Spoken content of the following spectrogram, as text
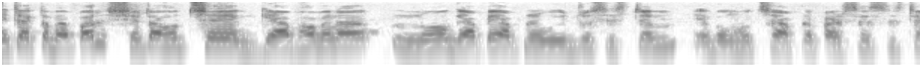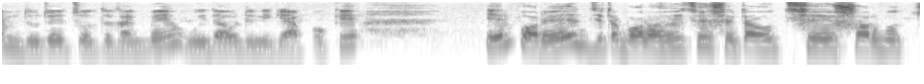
এটা একটা ব্যাপার। সেটা হচ্ছে গ্যাপ হবে না। নো গ্যাপে আপনার উইথড্র সিস্টেম এবং হচ্ছে আপনার পার্সেল সিস্টেম দুটোই চলতে থাকবে উইদাউট এনি গ্যাপ ওকে এরপরে যেটা বলা হয়েছে, সেটা হচ্ছে সর্বোচ্চ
